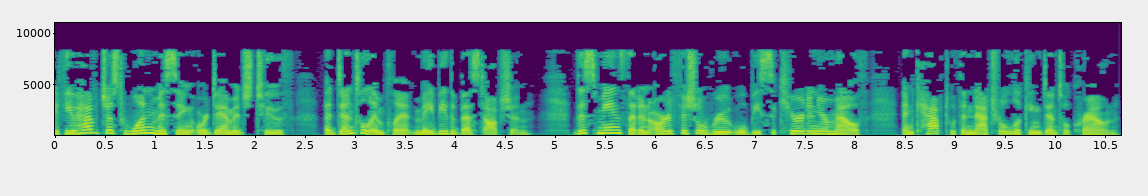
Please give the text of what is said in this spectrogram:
If you have just one missing or damaged tooth, a dental implant may be the best option. This means that an artificial root will be secured in your mouth and capped with a natural looking dental crown.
